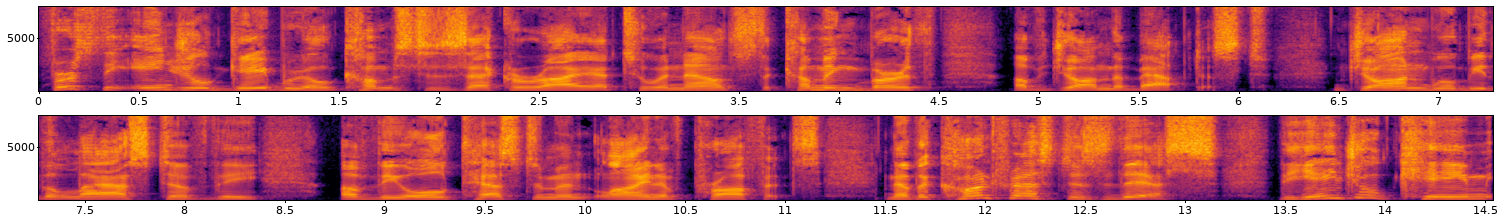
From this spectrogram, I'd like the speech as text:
First, the angel Gabriel comes to Zechariah to announce the coming birth of John the Baptist. John will be the last of the of the Old Testament line of prophets. Now, the contrast is this the angel came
